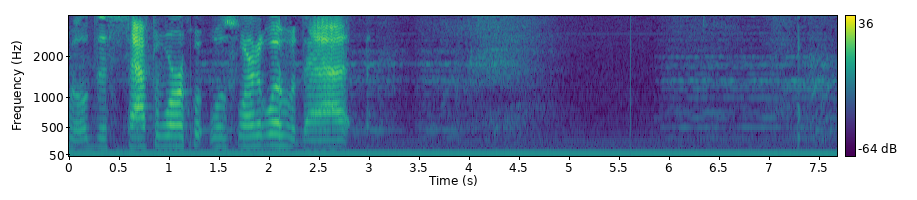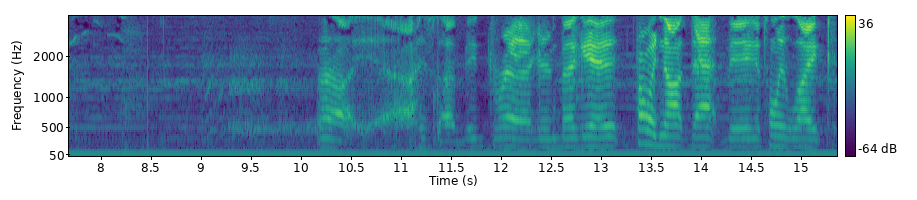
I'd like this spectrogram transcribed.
we'll just have to work. We'll just learn to live with that. He's got a big dragon, but again, it's probably not that big. It's only like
